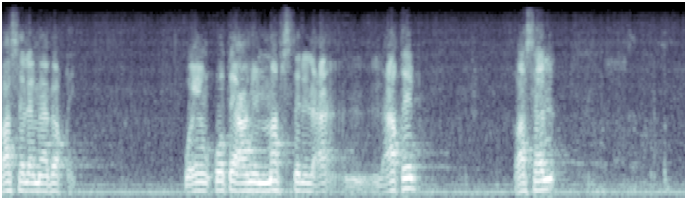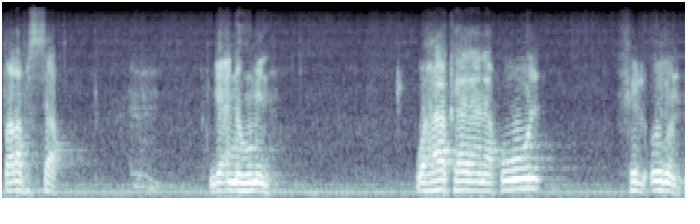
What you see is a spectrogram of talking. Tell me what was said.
غسل ما بقي وإن قطع من مفصل العقب غسل طرف الساق لأنه منه. وهكذا نقول في الأذن.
